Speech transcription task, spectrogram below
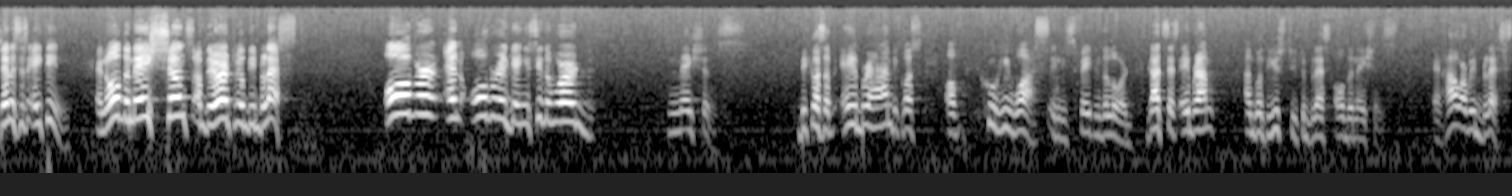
Genesis 18. And all the nations of the earth will be blessed. Over and over again, you see the word nations. Because of Abraham, because of who he was in his faith in the Lord. God says, Abraham, I'm going to use you to bless all the nations. And how are we blessed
